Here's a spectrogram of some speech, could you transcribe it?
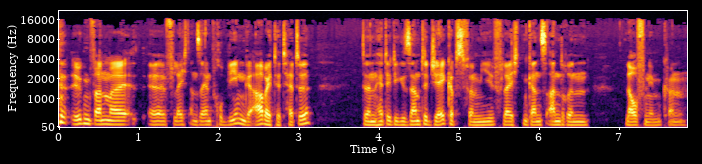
irgendwann mal äh, vielleicht an seinen Problemen gearbeitet hätte, dann hätte die gesamte Jacobs-Familie vielleicht einen ganz anderen Lauf nehmen können.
